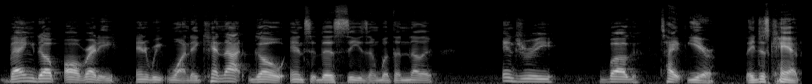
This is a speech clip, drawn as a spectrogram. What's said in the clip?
banged up already in Week One. They cannot go into this season with another injury bug type year. They just can't.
